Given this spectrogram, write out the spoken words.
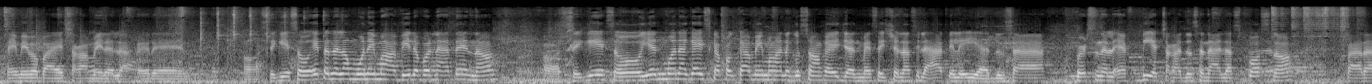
Okay, may babae saka may lalaki rin. Oh, sige, so ito na lang muna yung mga available natin, no? Oh, sige, so yan muna guys. Kapag ka may mga nagustuhan kayo dyan, message nyo lang sila Ate Leia dun sa personal FB at saka dun sa Nalas Post, no? Para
